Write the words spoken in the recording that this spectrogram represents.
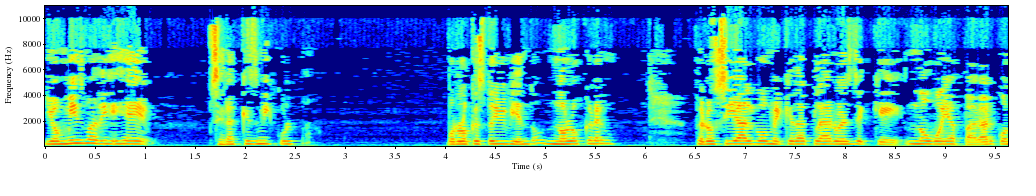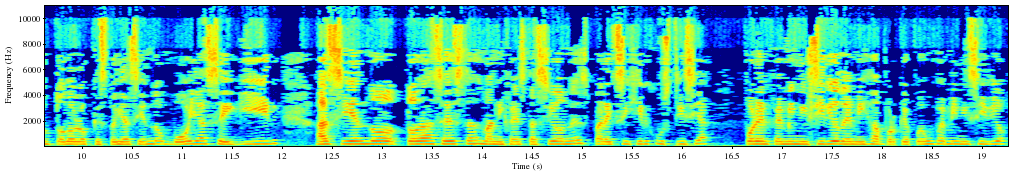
yo misma dije será que es mi culpa por lo que estoy viviendo no lo creo pero si algo me queda claro es de que no voy a parar con todo lo que estoy haciendo, voy a seguir haciendo todas estas manifestaciones para exigir justicia por el feminicidio de mi hija, porque fue un feminicidio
